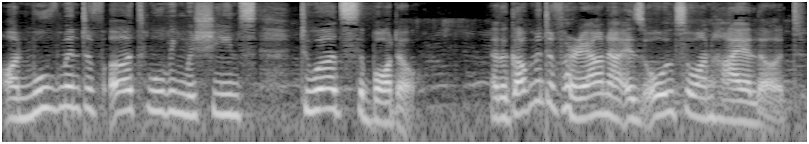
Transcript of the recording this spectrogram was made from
on movement of earth-moving machines towards the border. Now, the government of Haryana is also on high alert.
